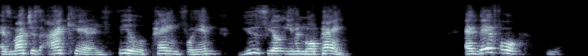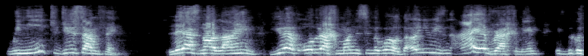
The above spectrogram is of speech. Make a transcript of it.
as much as I care and feel pain for him, you feel even more pain. And therefore, we need to do something. Let us not lie him. You have all the rachmanis in the world. The only reason I have rachamim is because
